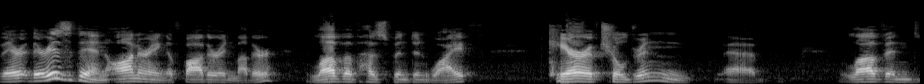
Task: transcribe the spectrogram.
there, there is then honoring of father and mother love of husband and wife, care of children, uh, love and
